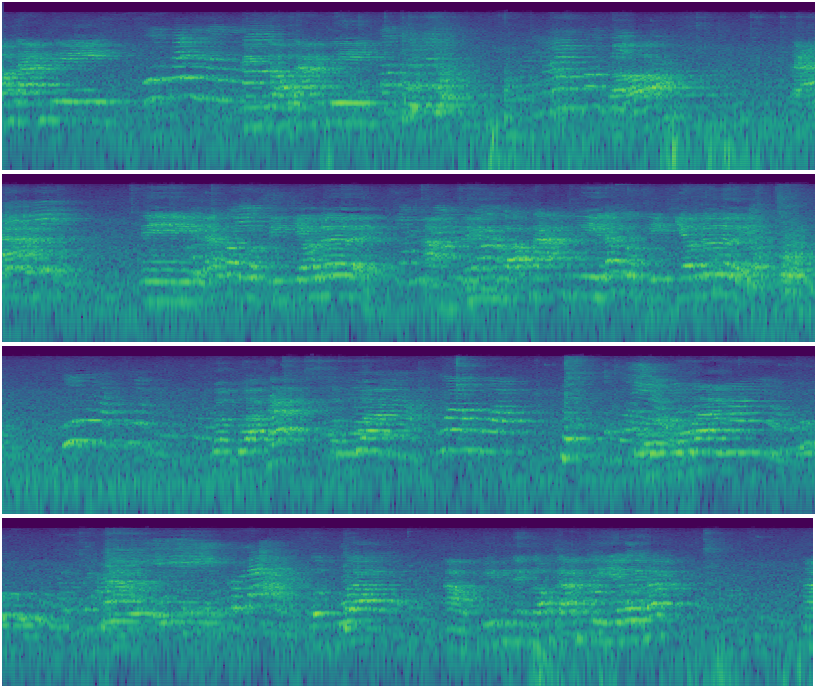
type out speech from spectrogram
องสามสี่หนึ่งสองสามสี่สองสามสี่แล้วก็กดสีเขียวเลยอะหนึ่งสองสามสี่แล้วกดสีเขียวเลยกดตัวครับกดตัวกดตัวกดตัวอ้าวพิมพ์หนึ่งสองสามสี่เลยครับอ่า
